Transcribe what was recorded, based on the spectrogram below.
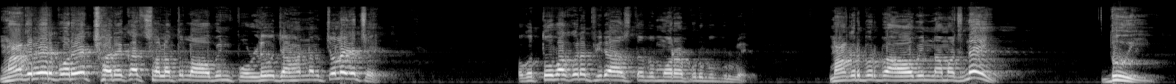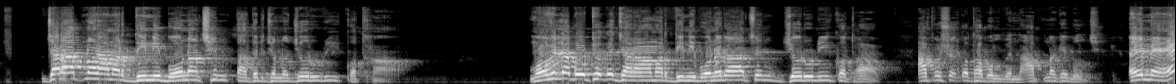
মাগরেবের পরে ছয় রেখাত সলাতুল্লাহ অবিন পড়লেও জাহান নামে চলে গেছে। ওকে তোবা করে ফিরে আসতে হবে মরার পূর্ব পূর্বে মাগরের পূর্বে আওয়াবিন নামাজ নেই। দুই, যারা আপনার আমার দিনী বোন আছেন, তাদের জন্য জরুরি কথা। মহিলা বৈঠকে যারা আমার দিনী বোনেরা আছেন, জরুরি কথা। আপোষে কথা বলবেন না, আপনাকে বলছি। এই মেয়ে,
